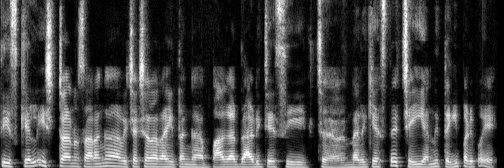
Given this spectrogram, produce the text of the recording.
తీసుకెళ్ళి ఇష్టానుసారంగా విచక్షణ రహితంగా బాగా దాడి చేసి చ- నరికేస్తే చెయ్యి అన్నీ తెగి పడిపోయాయి.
